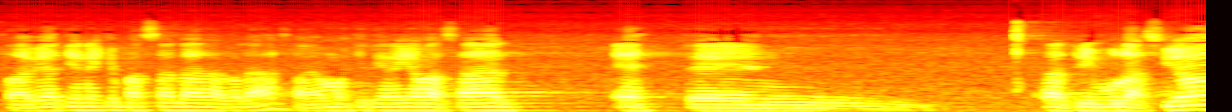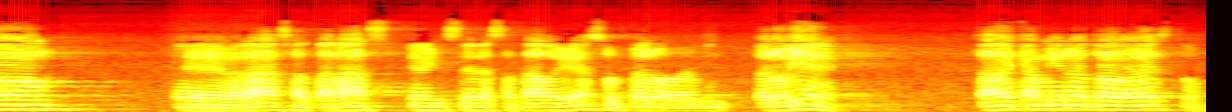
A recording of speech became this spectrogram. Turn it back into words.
Todavía tiene que pasar la verdad. Sabemos que tiene que pasar este, la tribulación, eh, ¿verdad? Satanás tiene que ser desatado y eso, pero, pero viene. Está de camino de todo esto.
